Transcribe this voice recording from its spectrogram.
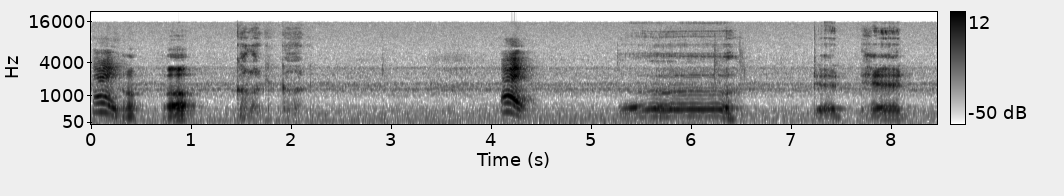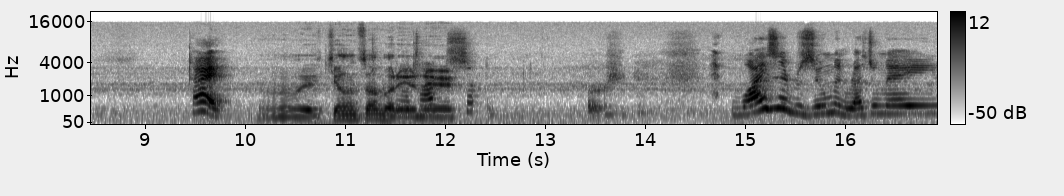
Hey, Oh, oh, good look, good look. Hey, Oh, dead head. hey. Oh, he's killing somebody in there. so- Why is it resume and resume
